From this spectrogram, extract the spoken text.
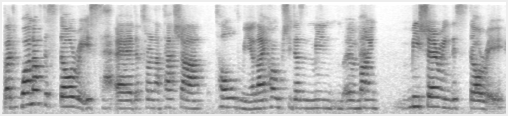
But one of the stories uh, Dr. Natasha told me, and I hope she doesn't mean uh, mind me sharing this story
